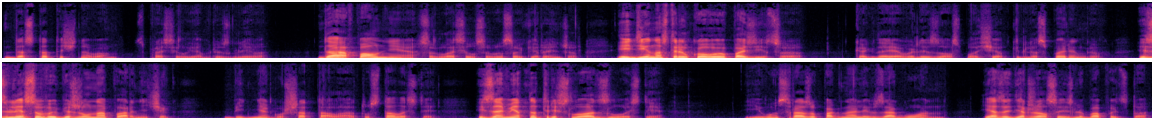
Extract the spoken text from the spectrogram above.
достаточно вам?» — спросил я брюзгливо. Да, вполне, согласился высокий рейнджер. Иди на стрелковую позицию. Когда я вылезал с площадки для спаррингов, из леса выбежал напарничек. Беднягу шатало от усталости и заметно трясло от злости. Его сразу погнали в загон. Я задержался из любопытства.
